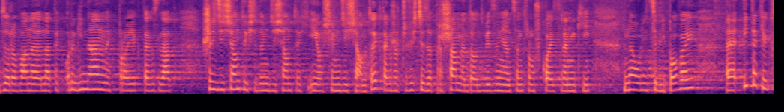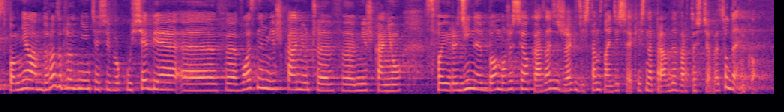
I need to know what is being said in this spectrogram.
wzorowane na tych oryginalnych projektach z lat 60., 70. i 80. Także oczywiście zapraszamy do odwiedzenia Centrum Szkła i Ceramiki na ulicy Lipowej. I tak jak wspomniałam, do rozglądnięcia się wokół siebie e, w własnym mieszkaniu czy w mieszkaniu swojej rodziny, bo może się okazać, że gdzieś tam znajdzie się jakieś naprawdę wartościowe cudeńko.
